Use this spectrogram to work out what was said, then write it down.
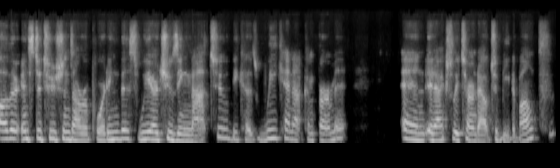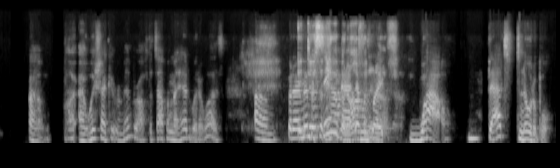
Other institutions are reporting this. We are choosing not to because we cannot confirm it. And it actually turned out to be debunked. Um, I wish I could remember off the top of my head what it was, um, but I remember seeing that and was often like, "Wow, that's notable.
